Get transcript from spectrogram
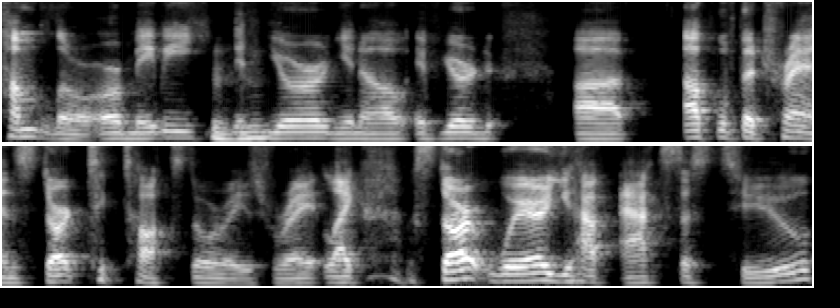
Tumblr or maybe mm-hmm. if you're, you know, if you're uh, up with the trends, start TikTok stories, right? Like start where you have access to,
